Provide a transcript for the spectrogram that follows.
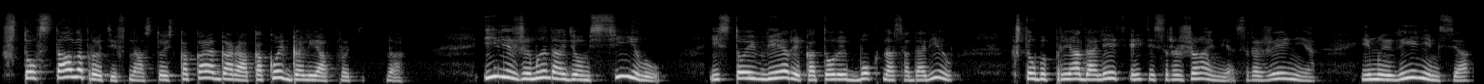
что встало против нас, то есть какая гора, какой Голиаф против нас. Или же мы найдем силу из той веры, которой Бог нас одарил, чтобы преодолеть эти сражения, сражения, и мы ринемся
